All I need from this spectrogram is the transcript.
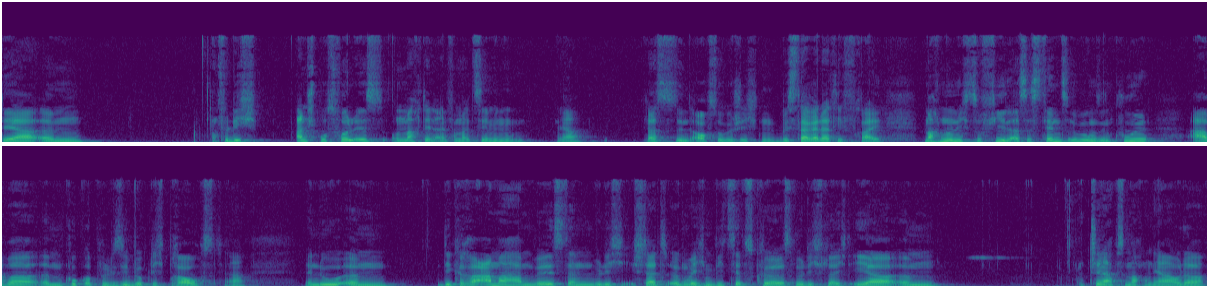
der ähm, für dich anspruchsvoll ist und mach den einfach mal 10 Minuten. Ja, das sind auch so Geschichten. Du bist da relativ frei. Mach nur nicht so viel. Assistenzübungen sind cool, aber ähm, guck, ob du sie wirklich brauchst. Ja? Wenn du ähm, dickere Arme haben willst, dann würde ich statt irgendwelchen Bizeps-Curls, würde ich vielleicht eher ähm, Chin-Ups machen, ja, oder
